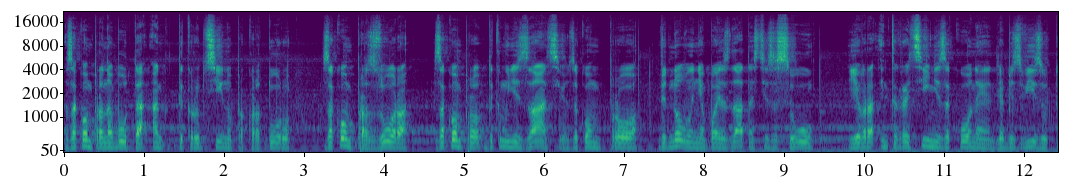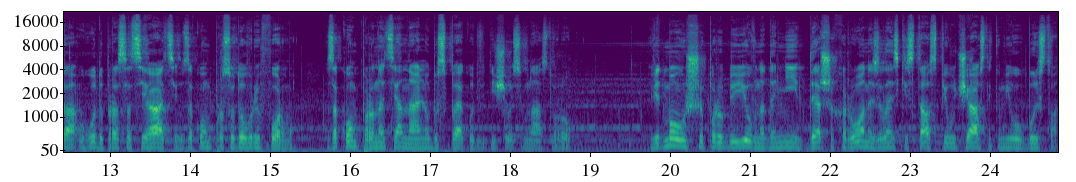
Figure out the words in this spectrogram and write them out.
закон про НАБУ та антикорупційну прокуратуру, закон про ЗОРА, закон про декомунізацію, закон про відновлення боєздатності ЗСУ, євроінтеграційні закони для безвізу та угоду про асоціацію, закон про судову реформу, закон про національну безпеку 2018 року. Відмовивши Поробію в наданні держохорони, Зеленський став співучасником його вбивства.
